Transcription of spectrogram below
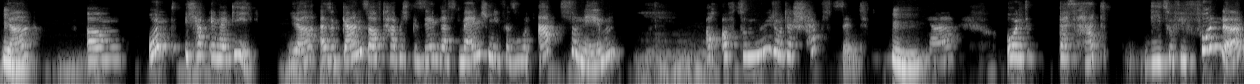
Mhm. Ja, ähm, und ich habe Energie. Ja, also ganz oft habe ich gesehen, dass Menschen, die versuchen abzunehmen, auch oft so müde und erschöpft sind. Mhm. Ja, und das hat die zu viel Funde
